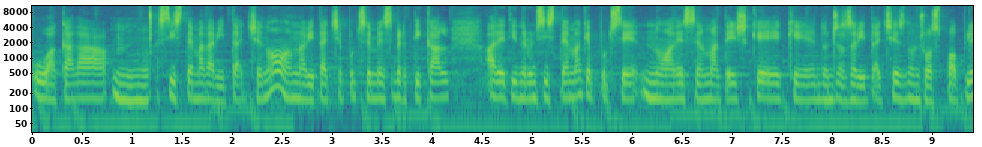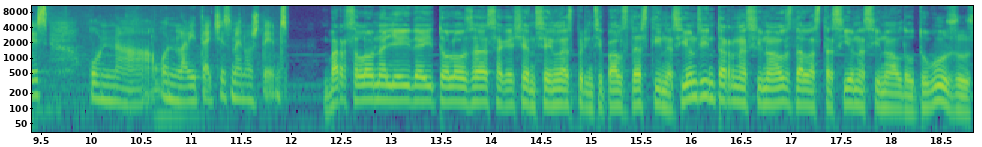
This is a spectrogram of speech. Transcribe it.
o a cada mm, sistema d'habitatge. No? Un habitatge potser més vertical ha de tindre un sistema que potser no ha de ser el mateix que, que doncs, els habitatges doncs, o els pobles on, uh, on l'habitatge és menys dens. Barcelona, Lleida i Tolosa segueixen sent les principals destinacions internacionals de l'Estació Nacional d'Autobusos,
